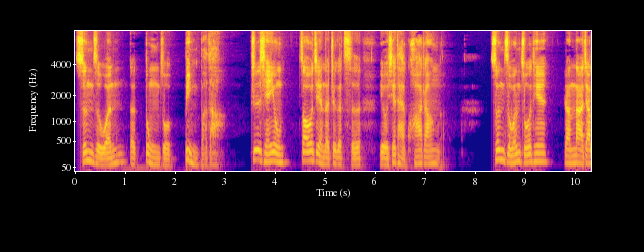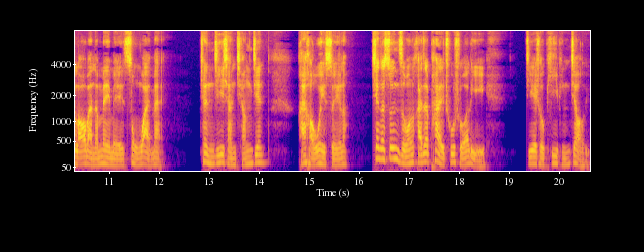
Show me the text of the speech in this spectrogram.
孙子文的动作并不大，之前用“糟践”的这个词有些太夸张了。孙子文昨天让那家老板的妹妹送外卖，趁机想强奸，还好未遂了。现在孙子文还在派出所里接受批评教育。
